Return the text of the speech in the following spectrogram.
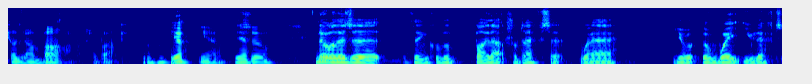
kilogram bar across my back. Mhm. Yeah. You know. Yeah. So No, well, there's a thing called the bilateral deficit where your the weight you lift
